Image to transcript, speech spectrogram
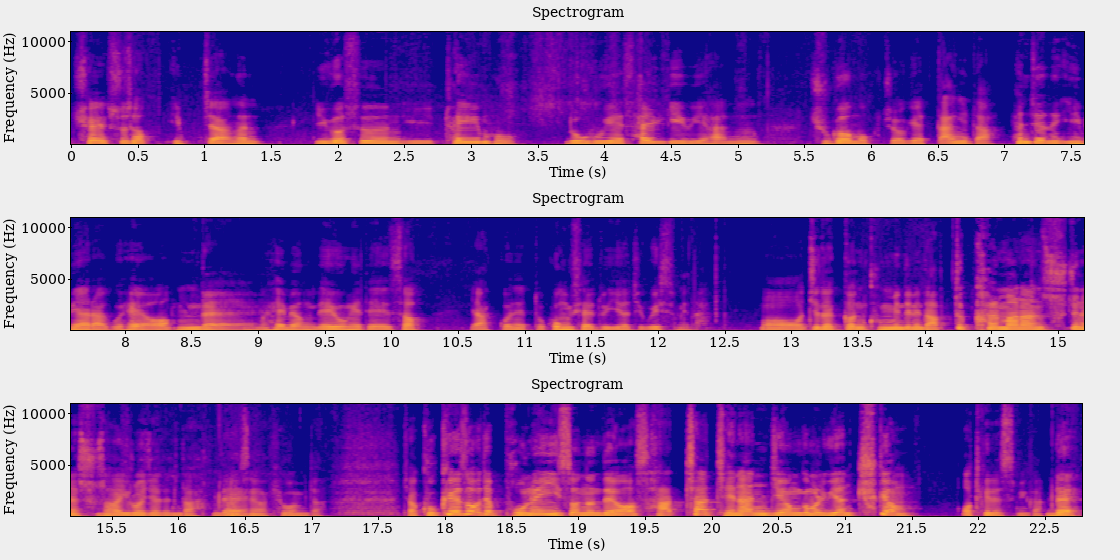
최 수석 입장은 이것은 이 퇴임 후 노후에 살기 위한 주거 목적의 땅이다. 현재는 임야라고 해요. 네. 뭐 해명 내용에 대해서 야권의 또 공세도 이어지고 있습니다. 뭐 어찌됐건 국민들이 납득할 만한 수준의 수사가 이루어져야 된다. 그런 네. 생각해 봅니다. 자, 국회에서 어제 본회의 있었는데요. 4차 재난지원금을 위한 추경 어떻게 됐습니까? 네.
